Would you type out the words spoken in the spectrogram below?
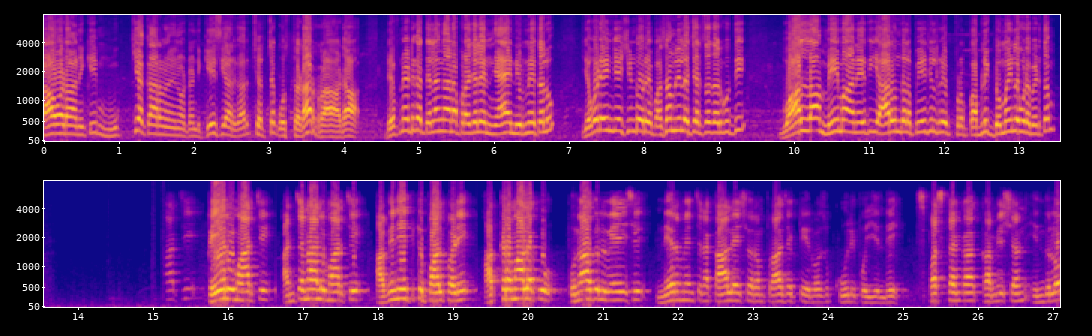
కావడానికి ముఖ్య కారణమైనటువంటి కేసీఆర్ గారు చర్చకు వస్తాడా రాడా? డెఫినెట్గా తెలంగాణ ప్రజలే న్యాయ నిర్ణేతలు. ఎవడేం చేసిండో రేపు అసెంబ్లీలో చర్చ జరుగుద్ది. వాళ్ళ మేమా అనేది ఆరు వందల పేజీలు రేపు పబ్లిక్ డొమైన్లో కూడా పెడతాం. మార్చి పేరు మార్చి అంచనాలు మార్చి అవినీతికి పాల్పడి అక్రమాలకు పునాదులు వేసి నిర్మించిన కాళేశ్వరం ప్రాజెక్టు ఈ రోజు కూలిపోయింది. స్పష్టంగా కమిషన్ ఇందులో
